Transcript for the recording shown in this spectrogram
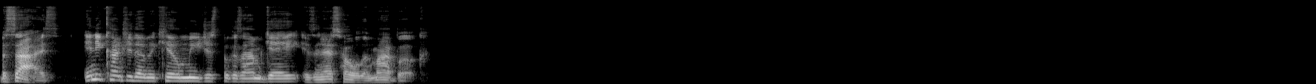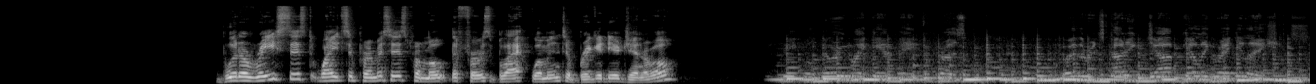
Besides, any country that would kill me just because I'm gay is an S-hole in my book. Would a racist white supremacist promote the first black woman to brigadier general? People during my campaign for president, whether it's cutting job killing regulations,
